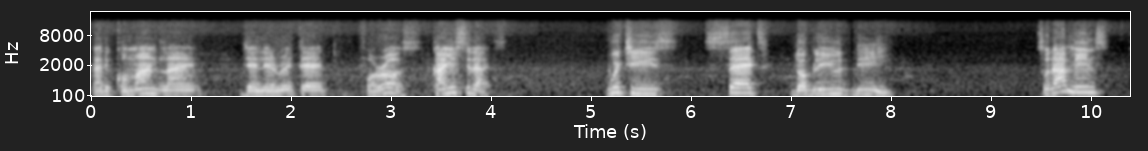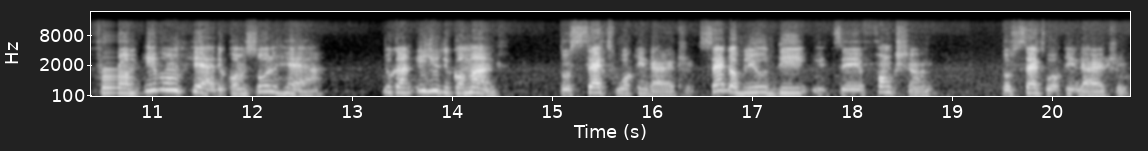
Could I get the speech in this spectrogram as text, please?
that the command line generated for us. Can you see that? Which is set WD. So that means from even here, the console here, you can issue the command to set working directory. Set WD, it's a function to set working directory.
